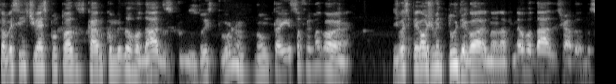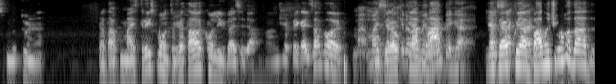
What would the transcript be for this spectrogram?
Talvez se a gente tivesse pontuado os caras no começo da rodada, dos, dois turnos, não estaria sofrendo agora, né? Gente vai pegar o Juventude agora, no, na primeira rodada já do, do segundo turno, né? Já tava com mais três pontos, já tava com o Livre já. A gente ia pegar eles agora. Mas, mas será que não é melhor pegar. Já pega o Cuiabá na última rodada.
